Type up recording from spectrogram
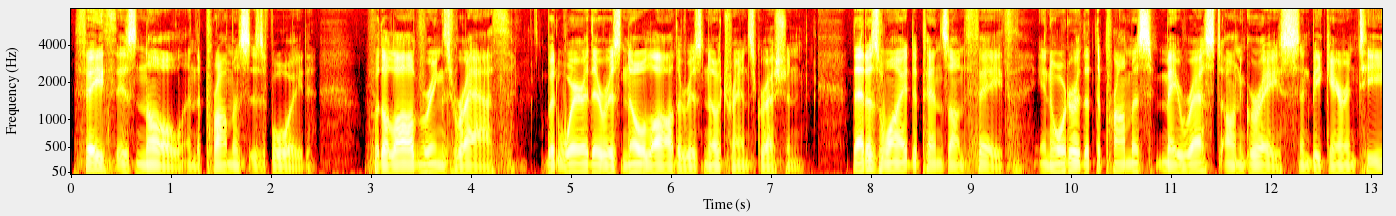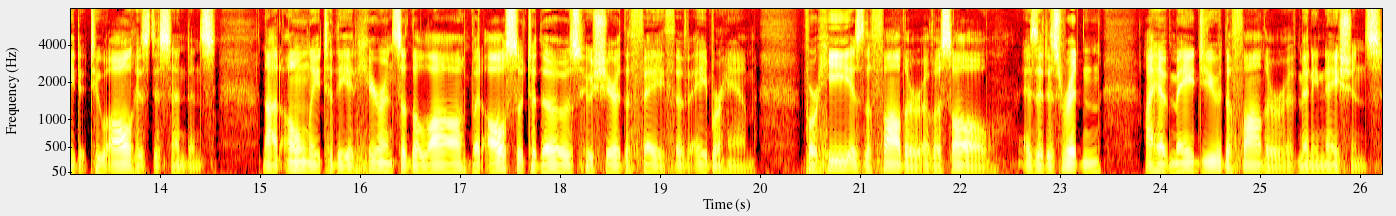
faith is null and the promise is void. For the law brings wrath, but where there is no law, there is no transgression. That is why it depends on faith, in order that the promise may rest on grace and be guaranteed to all his descendants not only to the adherents of the law, but also to those who share the faith of Abraham. For he is the father of us all. As it is written, I have made you the father of many nations.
